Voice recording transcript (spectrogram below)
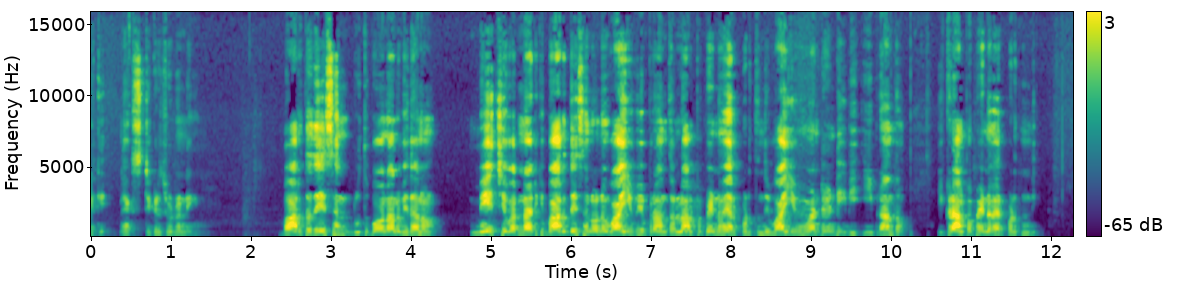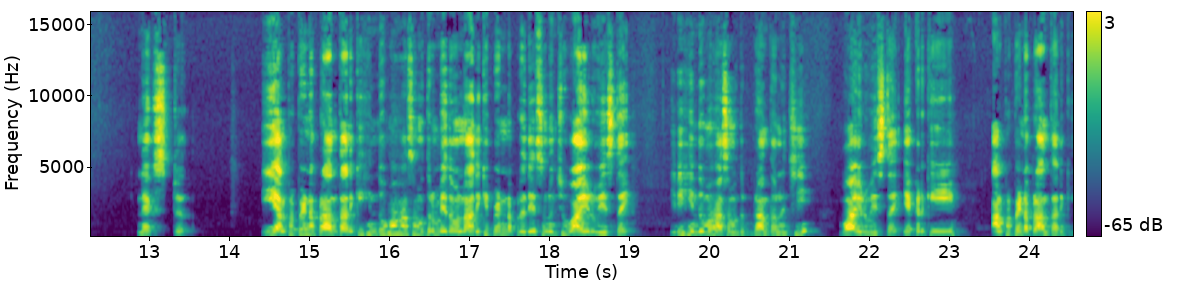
ఓకే నెక్స్ట్ ఇక్కడ చూడండి. భారతదేశం ఋతుపవనాల విధానం. మే చివరి నాటికి భారతదేశంలోని వాయువ్య ప్రాంతంలో అల్పపీడనం ఏర్పడుతుంది. వాయువ్యం అంటే ఏంటి? ఇది ఈ ప్రాంతం. ఇక్కడ అల్పపీడనం ఏర్పడుతుంది. నెక్స్ట్ ఈ అల్పపీడన ప్రాంతానికి హిందూ మహాసముద్రం మీద ఉన్న అధిక పీడన ప్రదేశం నుంచి వాయువులు వేస్తాయి. ఇది హిందూ మహాసముద్ర ప్రాంతం నుంచి వాయువులు వేస్తాయి. ఎక్కడికి? అల్పపీడన ప్రాంతానికి.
